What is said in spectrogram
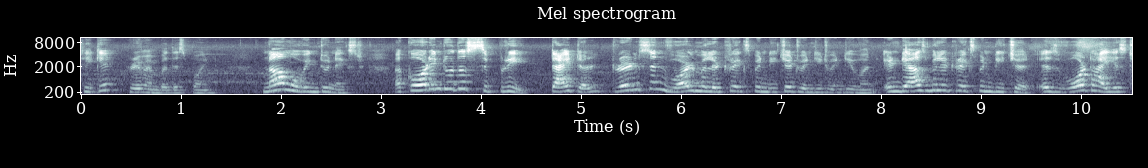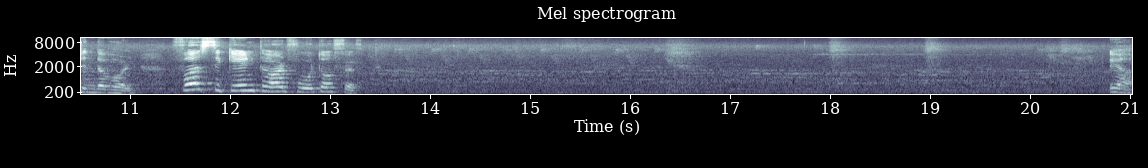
ठीक है remember this point now moving to next According to the CIPRI, titled Trends in World Military Expenditure 2021, India's military expenditure is what highest in the world. First, second, third, fourth, or fifth. Yeah.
